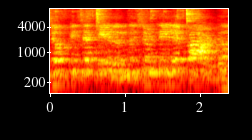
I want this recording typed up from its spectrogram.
ചൊപ്പിച്ച കിളുന്നു ചുണ്ടിലെ പാട്ടു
